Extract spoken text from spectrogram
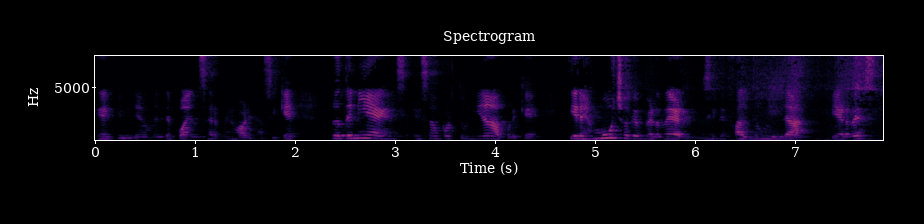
que definitivamente pueden ser mejores. Así que no te niegues esa oportunidad porque tienes mucho que perder si te falta humildad. Pierdes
